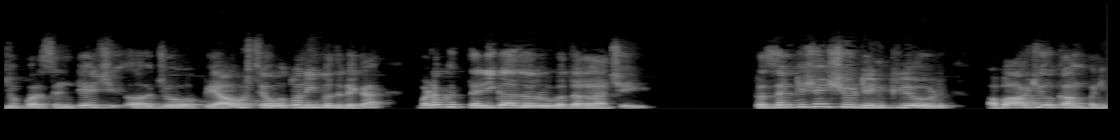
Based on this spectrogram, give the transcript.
जो परसेंटेज जो पे आउट है, वो तो नहीं बदलेगा, बट आपको तरीका ज़रूर बदलना चाहिए। Presentation should include about your company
